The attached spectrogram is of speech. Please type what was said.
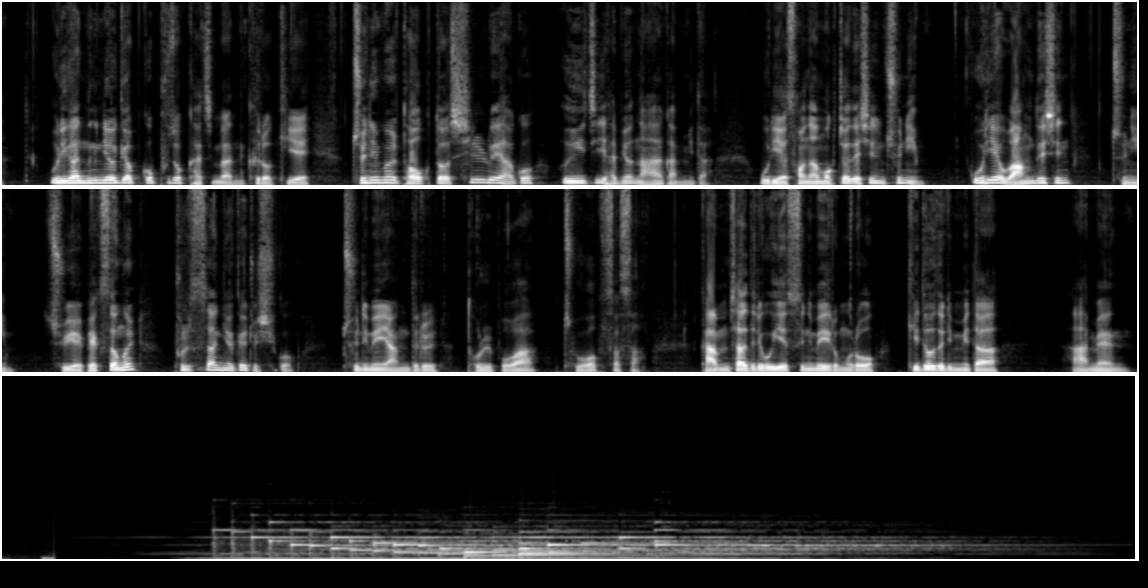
우리가 능력이 없고 부족하지만 그렇기에 주님을 더욱더 신뢰하고 의지하며 나아갑니다. 우리의 선한 목자 되신 주님, 우리의 왕 되신 주님, 주의 백성을 불쌍히 여겨 주시고 주님의 양들을 돌보아 주옵소서. 감사드리고 예수님의 이름으로 기도드립니다. 아멘.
